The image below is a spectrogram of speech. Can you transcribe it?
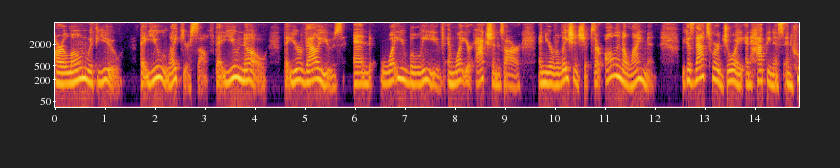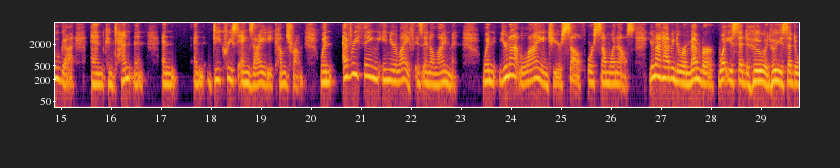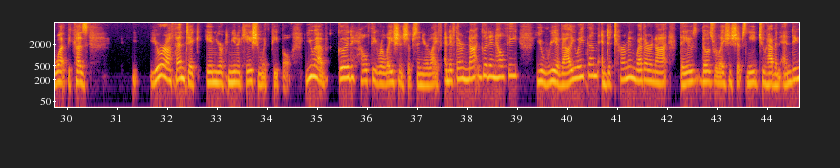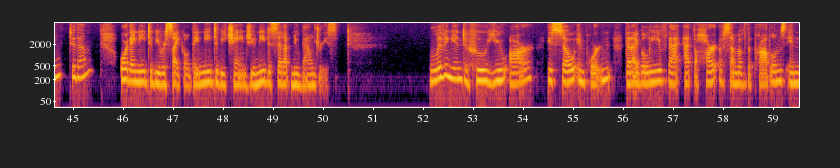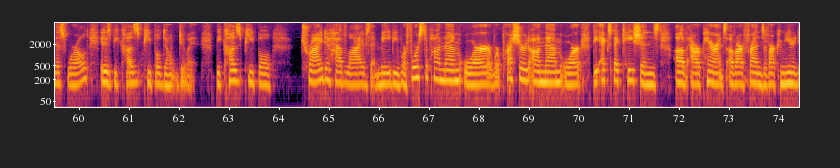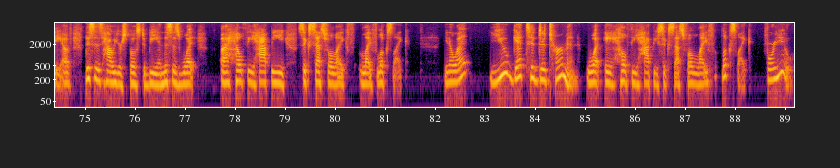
are alone with you that you like yourself, that you know that your values and what you believe and what your actions are and your relationships are all in alignment because that's where joy and happiness and hygge and contentment and and decreased anxiety comes from. When everything in your life is in alignment when you're not lying to yourself or someone else you're not having to remember what you said to who and who you said to what because you're authentic in your communication with people. You have good, healthy relationships in your life. And if they're not good and healthy, you reevaluate them and determine whether or not those, those relationships need to have an ending to them or they need to be recycled. They need to be changed. You need to set up new boundaries. Living into who you are is so important that I believe that at the heart of some of the problems in this world, it is because people don't do it, because people try to have lives that maybe were forced upon them or were pressured on them or the expectations of our parents of our friends of our community of this is how you're supposed to be and this is what a healthy happy successful life life looks like. You know what you get to determine what a healthy, happy, successful life looks like for you.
